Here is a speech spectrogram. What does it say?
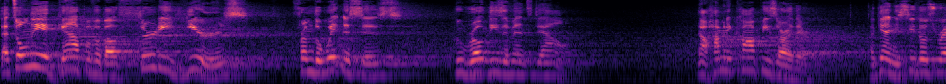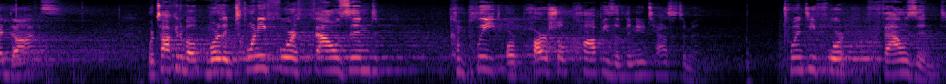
That's only a gap of about 30 years from the witnesses who wrote these events down. Now, how many copies are there? Again, you see those red dots? We're talking about more than 24,000 complete or partial copies of the New Testament. 24,000.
